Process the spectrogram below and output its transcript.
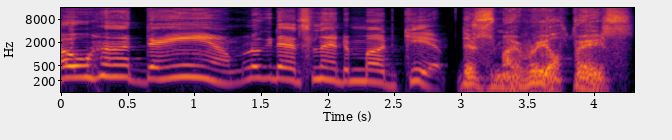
Oh, hot damn. Look at that slender mudkip. This is my real face.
